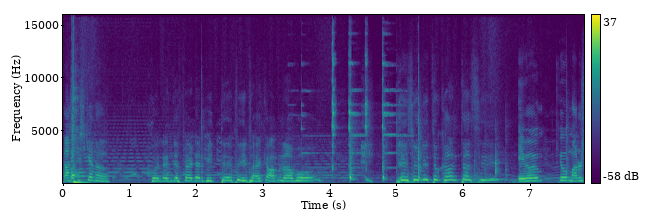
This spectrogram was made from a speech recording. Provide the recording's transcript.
কাশিস কেন? কইলেন যে ফ্যাটের ভিতরে ফির ভাই কামড়াবো। এই তো কান্দাছি এভাবে কেউ মানুষ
